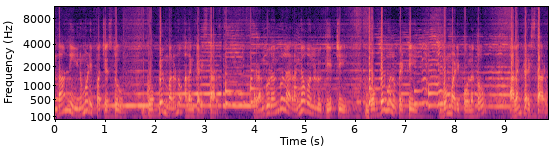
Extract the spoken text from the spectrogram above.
అందాన్ని ఇనుమడింపచేస్తూ గొబ్బెమ్మలను అలంకరిస్తారు. రంగురంగుల రంగవల్లులు తీర్చి గొబ్బెమ్మలు పెట్టి గుమ్మడి పూలతో అలంకరిస్తారు.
